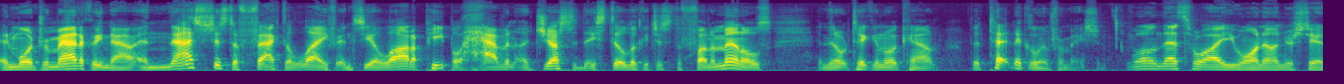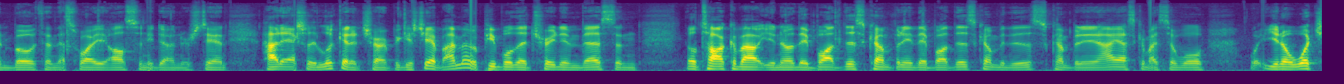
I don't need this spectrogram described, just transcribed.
and more dramatically now. And that's just a fact of life. And see, a lot of people haven't adjusted. They still look at just the fundamentals and they don't take into account the technical information. Well, and that's why you want to understand both, and that's why you also need to understand how to actually look at a chart. Because, champ, I know people that trade invest, and they'll talk about, you know, they bought this company, they bought this company, this company, and I ask them, I said, well, what, you know, what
